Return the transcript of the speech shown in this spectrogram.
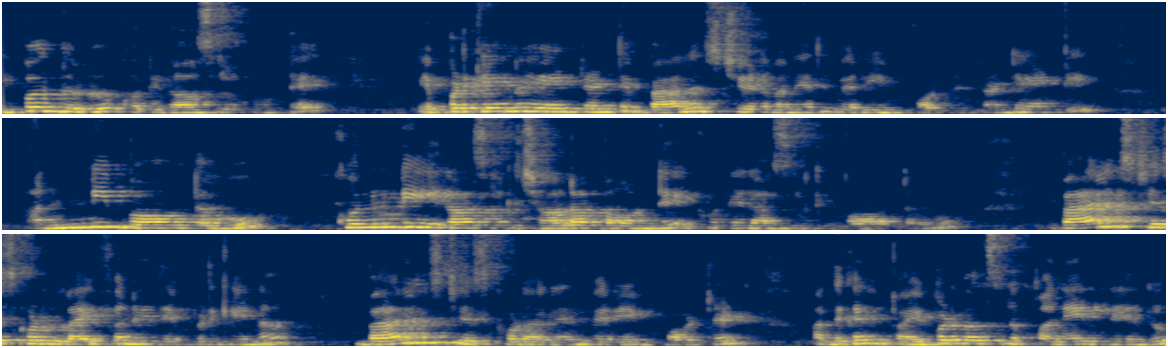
ఇబ్బందులు కొన్ని రాసులకు ఉంటే ఎప్పటికైనా ఏంటంటే బ్యాలెన్స్ చేయడం అనేది వెరీ ఇంపార్టెంట్ అంటే ఏంటి? అన్నీ బాగుండవు. కొన్ని రాసులకి చాలా బాగుంటాయి కొన్ని రాసులకి బాగుంటాము బ్యాలెన్స్ చేసుకోవడం లైఫ్ అనేది ఎప్పటికైనా బ్యాలెన్స్ చేసుకోవడం అనేది వెరీ ఇంపార్టెంట్ అందుకని భయపడవలసిన పనేం లేదు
